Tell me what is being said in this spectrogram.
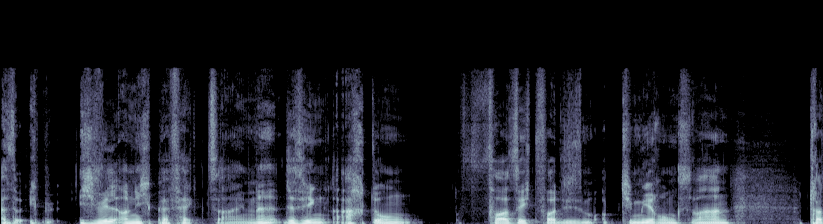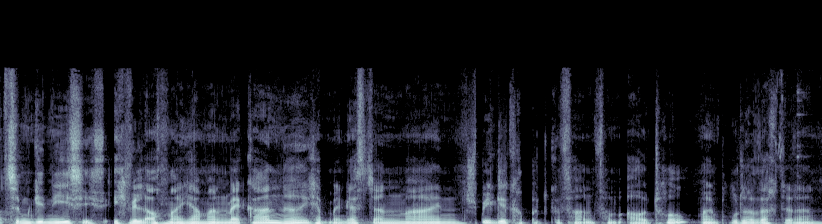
also ich, ich will auch nicht perfekt sein. Ne? Deswegen Achtung, Vorsicht vor diesem Optimierungswahn. Trotzdem genieße ich es. Ich will auch mal jammern, meckern. Ne? Ich habe mir gestern meinen Spiegel kaputt gefahren vom Auto. Mein Bruder sagte dann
